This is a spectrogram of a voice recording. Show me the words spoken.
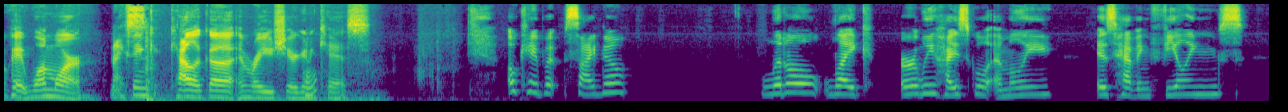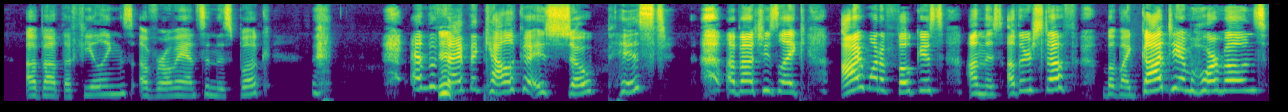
Okay, one more. Nice. I think Calica and Ryushi are gonna kiss. Okay, but side note, little like early high school Emily is having feelings about the feelings of romance in this book. And the Mm. fact that Calica is so pissed about she's like, I want to focus on this other stuff, but my goddamn hormones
